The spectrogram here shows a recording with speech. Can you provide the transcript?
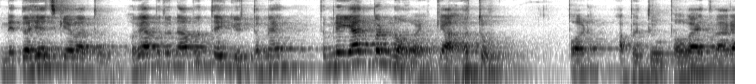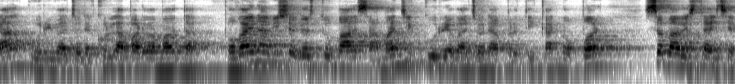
એને દહેજ કહેવાતું. હવે આ બધું નાબૂદ થઈ ગયું. તમે, તમને યાદ પણ ન હોય કે આ હતું. પણ આ બધું ભવાઈ દ્વારા કુરિવાજોને ખુલ્લા પાડવામાં આવતા ભવાઈના વિષય વસ્તુમાં સામાજિક કુરિવાજોના પ્રતિકારનો પણ સમાવેશ થાય છે.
